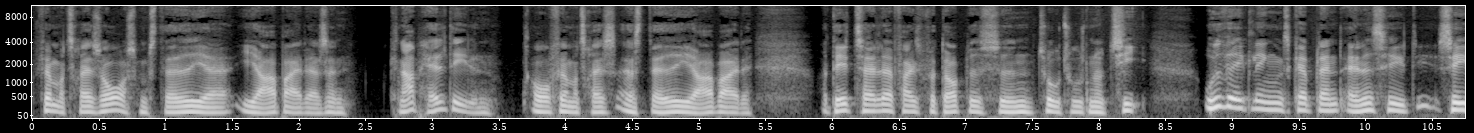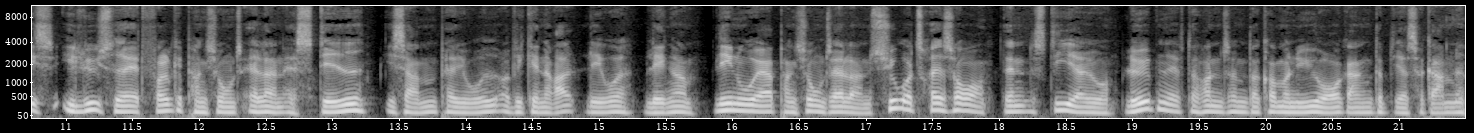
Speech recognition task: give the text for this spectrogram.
65 år, som stadig er i arbejde, altså knap halvdelen over 65 er stadig i arbejde. Og det tal er faktisk fordoblet siden 2010. Udviklingen skal blandt andet ses i lyset af, at folkepensionsalderen er steget i samme periode, og vi generelt lever længere. Lige nu er pensionsalderen 67 år. Den stiger jo løbende efterhånden, som der kommer nye årgange, der bliver så gamle.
